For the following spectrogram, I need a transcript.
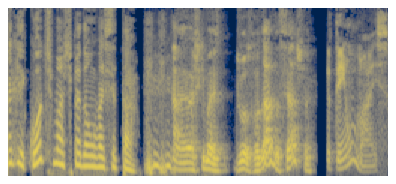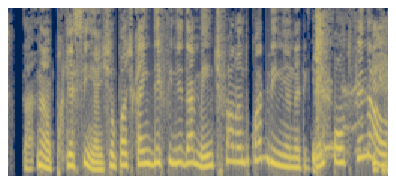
Aqui, quantos mais cada um vai citar? Ah, eu acho que mais duas rodadas, você acha? Eu tenho um mais. Tá? Não, porque assim, a gente não pode ficar indefinidamente falando quadrinho, né? Tem que ter um ponto final.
